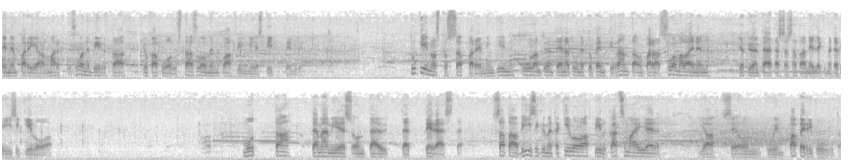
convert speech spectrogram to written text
ennen pariaan Markku Suonenvirtaa, joka puolustaa Suomen vahvin miestitteliä. Tukinostossa paremminkin kuulantyönteenä tunnettu Pentti Ranta on paras suomalainen ja työntää tässä 145 kiloa. Mutta tämä mies on täyttä terästä. 150 kiloa Bill Katzmeier ja se on kuin paperipuuta.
